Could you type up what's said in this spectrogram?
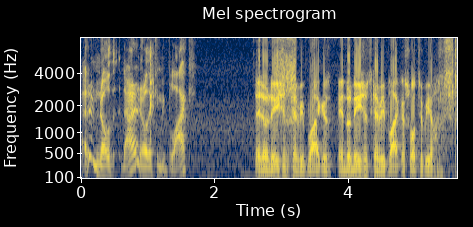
I didn't know. That, I didn't know they can be black. Indonesians can be black as Indonesians can be black as well. To be honest,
